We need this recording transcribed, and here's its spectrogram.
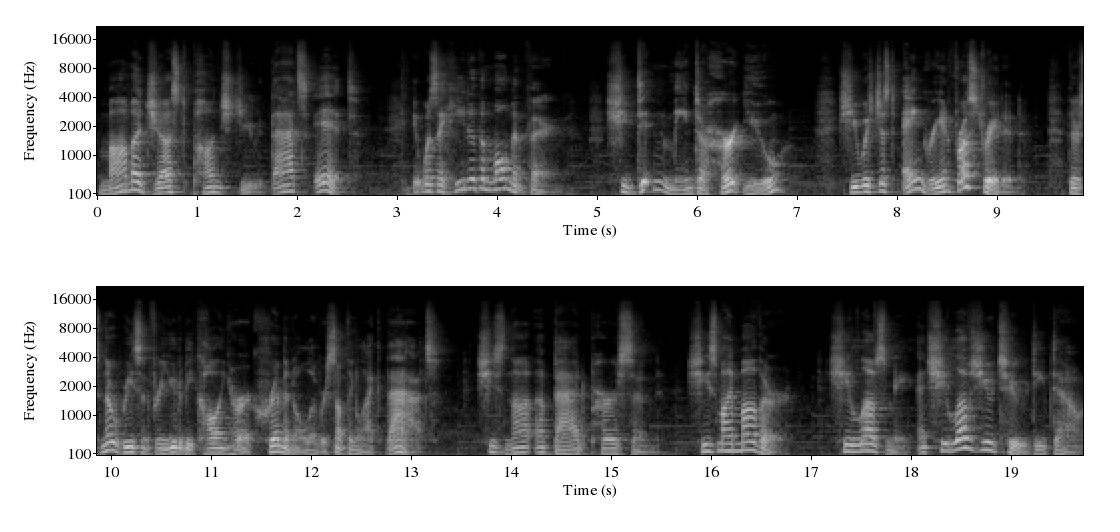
Mama just punched you. That's it. It was a heat of the moment thing. She didn't mean to hurt you. She was just angry and frustrated. There's no reason for you to be calling her a criminal over something like that. She's not a bad person. She's my mother. She loves me, and she loves you too, deep down.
